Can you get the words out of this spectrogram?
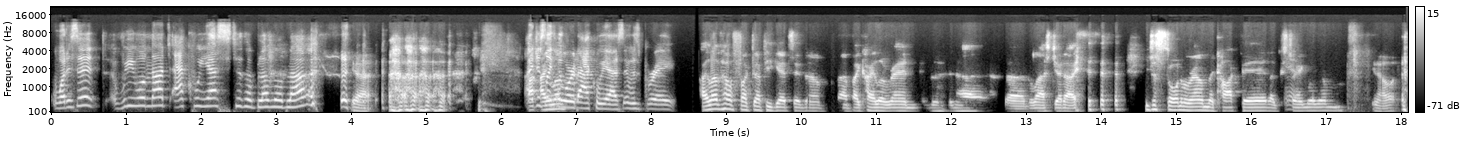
What is it? We will not acquiesce to the blah blah blah. Yeah. I just I like love- the word acquiesce. It was great. I love how fucked up he gets in um, uh, by Kylo Ren in, the, in uh, uh, the Last Jedi. He's just throwing him around the cockpit, like Yeah. strangling him. You know.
